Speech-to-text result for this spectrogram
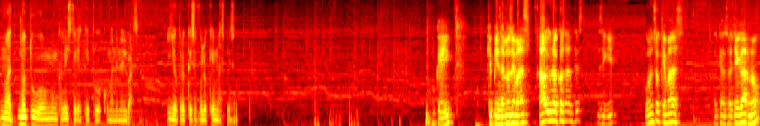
no, no tuvo nunca la historia que tuvo Kuman en el Barça. Y yo creo que eso fue lo que más pesó. Ok. ¿Qué piensan los demás? Ah, y una cosa antes de seguir. Gonzo, ¿qué más? Alcanzó a llegar, ¿no?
